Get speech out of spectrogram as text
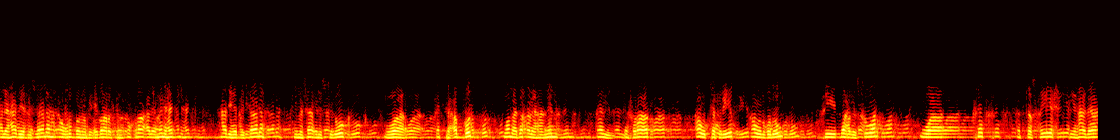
على هذه الرسالة أو ربما بعبارة أخرى على منهج هذه الرسالة في مسائل السلوك والتعبد وما دخلها من الإفراط أو التفريط أو الغلو في بعض الصور وفقه التصحيح في هذا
